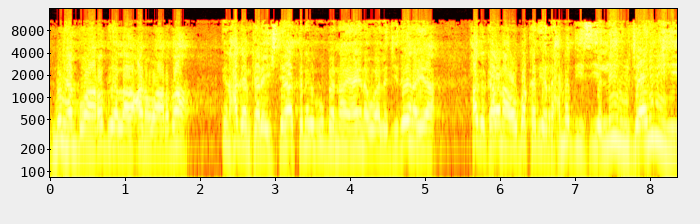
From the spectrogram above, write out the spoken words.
Mulham buu ah radia allahu canhu wa ardaa in xaggan kale ijtihaadka nabigu u bannaan yahayna waa la jideenayaa xagga kalena abubakar iyo raxmaddiisi iyo liinu jaanibihi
